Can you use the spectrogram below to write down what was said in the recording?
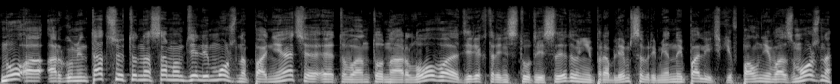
Ну, а аргументацию-то на самом деле можно понять этого Антона Орлова, директора Института исследований проблем современной политики. Вполне возможно,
